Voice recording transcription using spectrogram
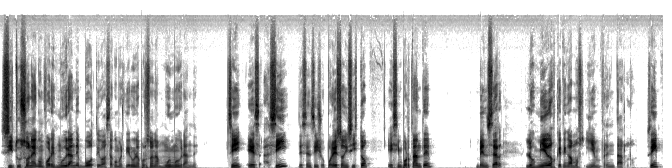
Si tu zona de confort es muy grande, vos te vas a convertir en una persona muy, muy grande. ¿Sí? Es así de sencillo. Por eso, insisto, es importante vencer los miedos que tengamos y enfrentarlos. ¿Sí?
